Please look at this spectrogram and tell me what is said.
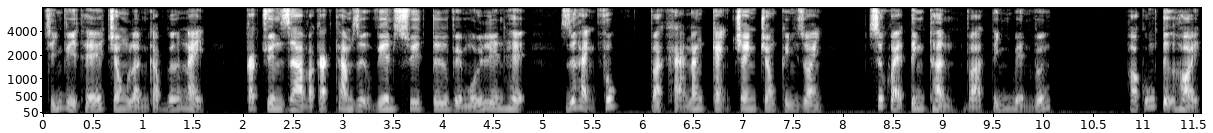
Chính vì thế trong lần gặp gỡ này, các chuyên gia và các tham dự viên suy tư về mối liên hệ giữa hạnh phúc và khả năng cạnh tranh trong kinh doanh, sức khỏe tinh thần và tính bền vững. Họ cũng tự hỏi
